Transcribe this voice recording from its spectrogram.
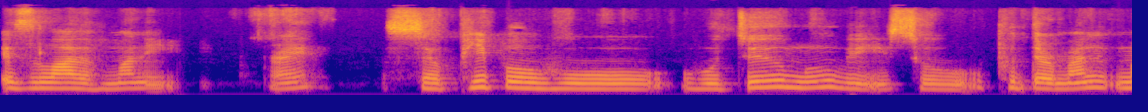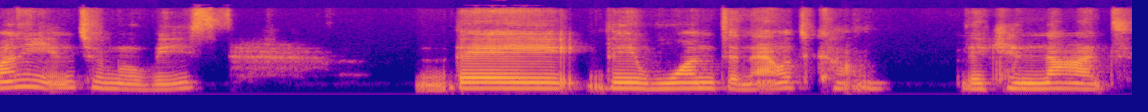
is a lot of money right? So people who who do movies who put their mon- money into movies they they want an outcome. They cannot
